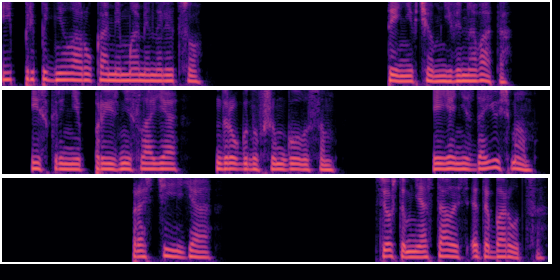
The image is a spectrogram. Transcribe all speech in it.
и приподняла руками маме на лицо. «Ты ни в чем не виновата», — искренне произнесла я дрогнувшим голосом. «И я не сдаюсь, мам. Прости, я...» Все, что мне осталось, это бороться.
